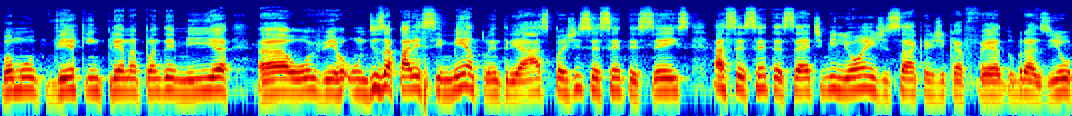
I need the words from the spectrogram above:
vamos ver que em plena pandemia ah, houve um desaparecimento, entre aspas, de 66 a 67 milhões de sacas de café do Brasil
